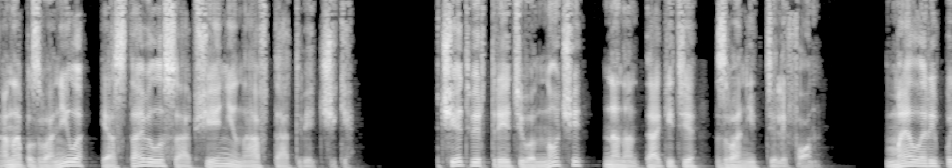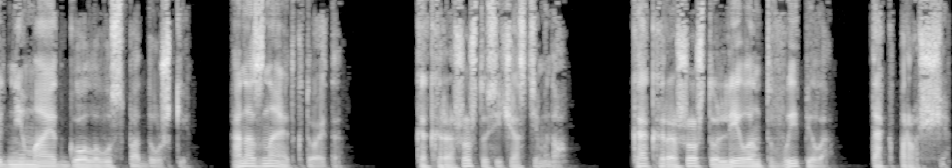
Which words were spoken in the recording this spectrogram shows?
Она позвонила и оставила сообщение на автоответчике. В четверть третьего ночи на Нантакете звонит телефон. Мэлори поднимает голову с подушки. Она знает, кто это. Как хорошо, что сейчас темно. Как хорошо, что Лиланд выпила. Так проще.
